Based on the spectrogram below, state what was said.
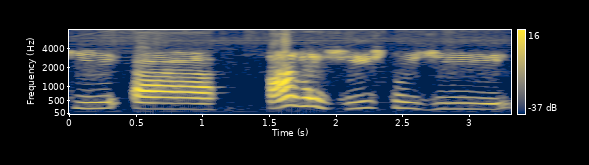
que há, há registros de,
